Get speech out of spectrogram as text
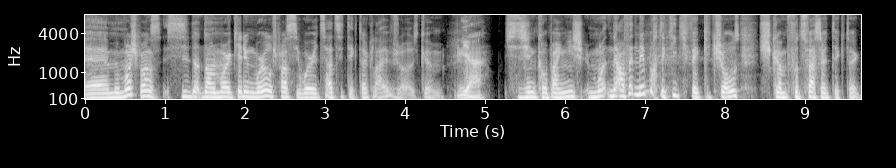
Euh, mais moi, je pense, si dans, dans le marketing world, je pense que c'est where it's at, c'est TikTok Live. Genre, c'est comme. Yeah, Si j'ai une compagnie, je- moi, en fait, n'importe qui qui fait quelque chose, je suis comme, faut que tu fasses un TikTok.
